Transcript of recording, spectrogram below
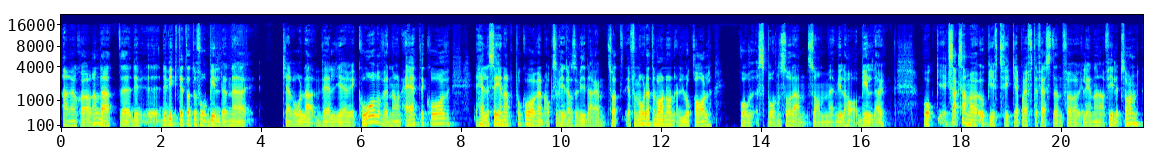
arrangören där att eh, det, eh, det är viktigt att du får bilder när Carola väljer korv, när hon äter korv, häller senap på korven och så vidare och så vidare. Så att jag förmodar att det var någon lokal korvsponsor där som ville ha bilder. Och exakt samma uppgift fick jag på efterfesten för Elena Philipsson.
